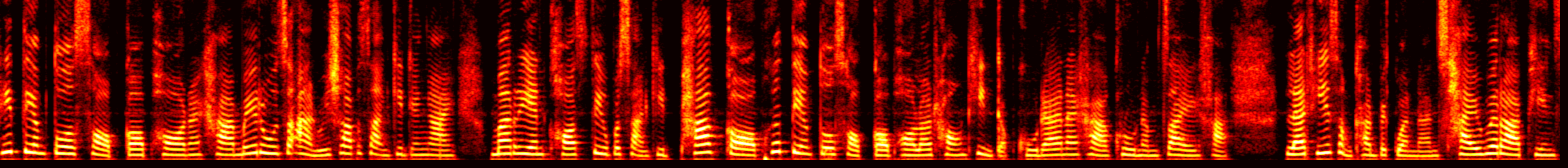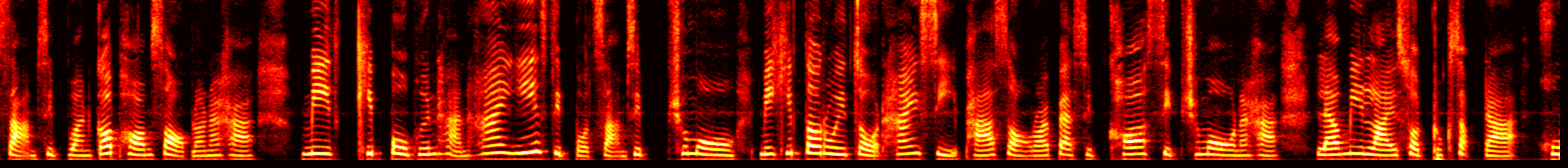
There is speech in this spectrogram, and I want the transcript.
ที่เตรียมตัวสอบกอพอนะคะ ไม่รู้จะอ่านวิชาภาษาอังกฤษยังไง มาเรียนคอร์สติวภาษาอังกฤษภาคกอเพื่อเตรียมตัวสอบกอพอและท้องถิ่นกับครูได้นะคะ ครูน้ำใจค่ะ และที่สำคัญไปกว่านั้นใช้เวลาเพียง 30 วันก็พร้อมสอบแล้วนะคะ มีคลิปปูพื้นฐานให้ 20 บท 30 ชั่วโมง มีคลิปตะรุยโจทย์ให้ 4 พาร์ท280 ข้อ 10 ชั่วโมงนะคะ แล้วมีไลฟ์สดทุกสัปดาห์ครู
